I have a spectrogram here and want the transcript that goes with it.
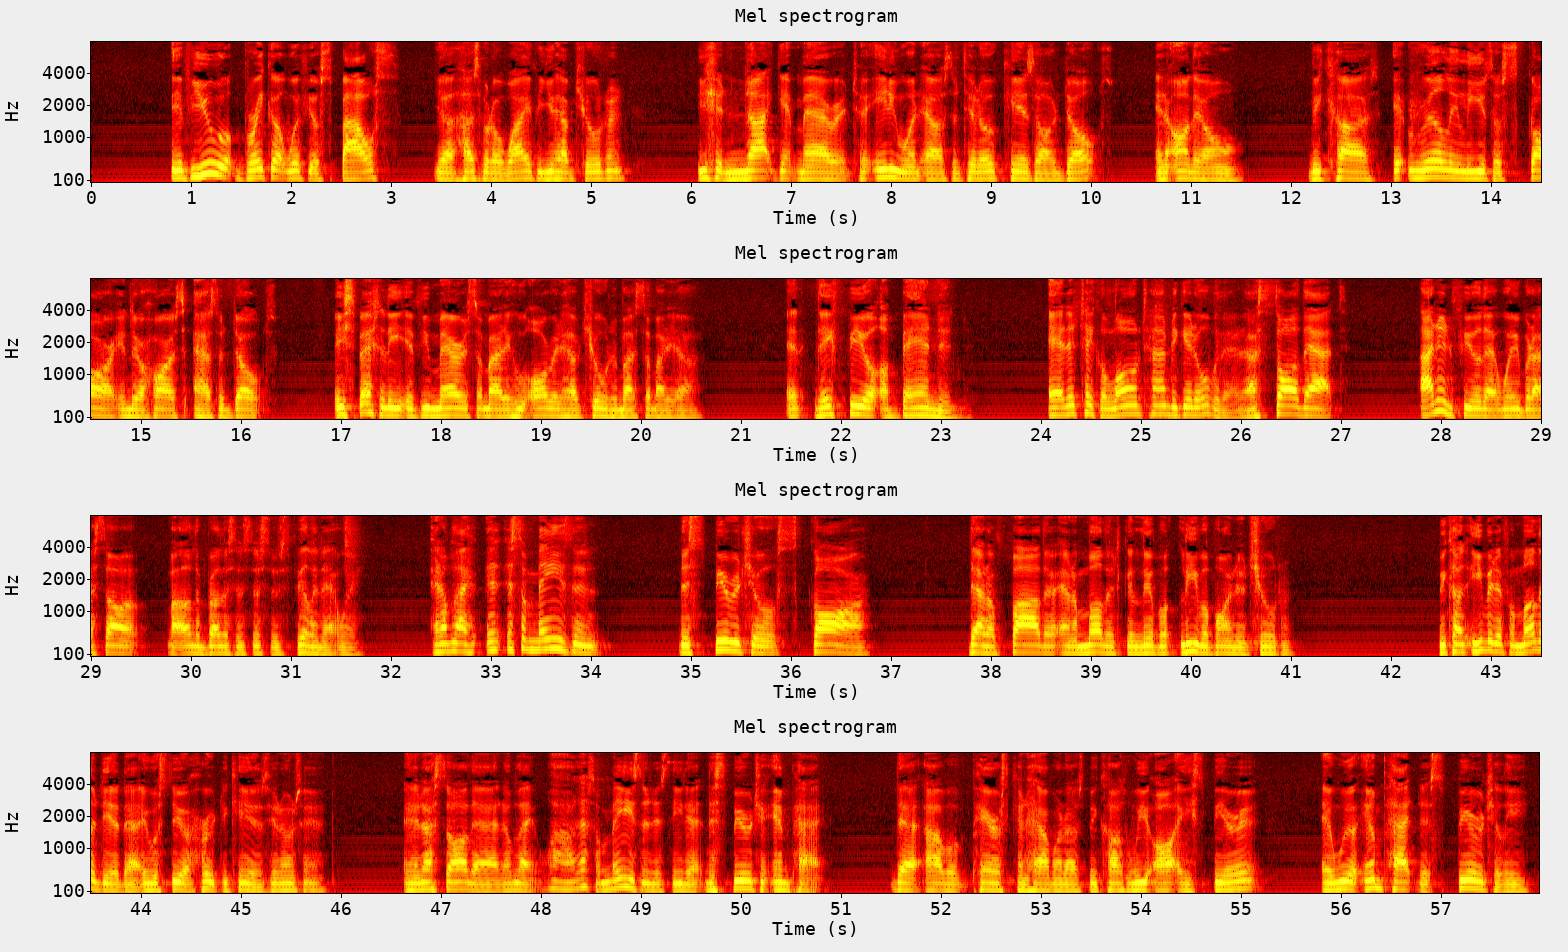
if you break up with your spouse, your husband or wife, and you have children, you should not get married to anyone else until those kids are adults and on their own because it really leaves a scar in their hearts as adults, especially if you marry somebody who already have children by somebody else. And they feel abandoned. And it takes a long time to get over that. And I saw that. I didn't feel that way, but I saw my other brothers and sisters feeling that way. And I'm like, it's amazing the spiritual scar that a father and a mother can live, leave upon their children. Because even if a mother did that, it would still hurt the kids, you know what I'm saying? And I saw that, and I'm like, wow, that's amazing to see that, the spiritual impact that our parents can have on us because we are a spirit and we're impacted spiritually.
